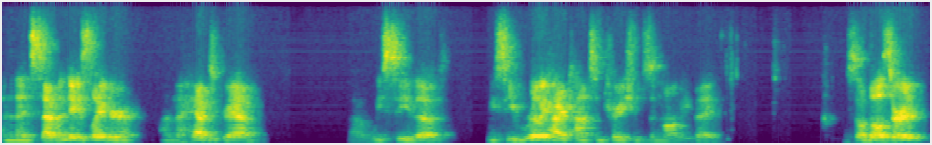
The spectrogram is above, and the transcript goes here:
And then seven days later, on the Habs grab, uh, we see the, we see really high concentrations in Maumee Bay. So those are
